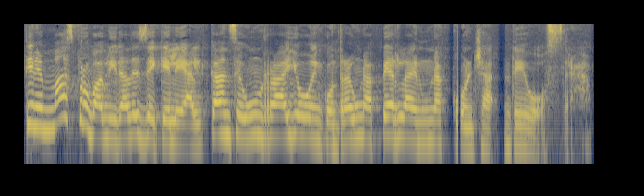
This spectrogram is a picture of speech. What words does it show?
tiene más probabilidades de que le alcance un rayo o encontrar una perla en una concha de ostra.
